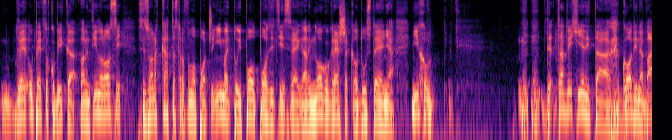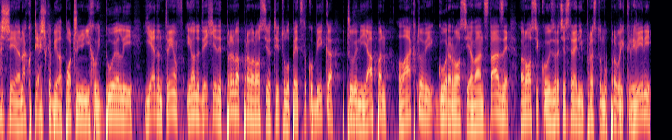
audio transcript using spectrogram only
dve, u 500 kubika Valentino Rossi, sezona katastrofalno počinje. Ima tu i pol pozicije svega, ali mnogo grešaka, odustajanja. Njihov ta 2000-ta godina baš je onako teška bila. Počinju njihovi dueli, jedan triumf i onda 2001. prva Rosija titulu 500 kubika, čuveni Japan, laktovi, gura Rosija van staze, Rossi koji uzvrće srednjim prstom u prvoj krivini,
